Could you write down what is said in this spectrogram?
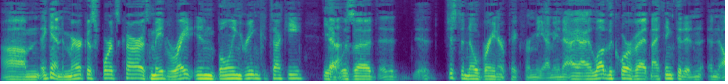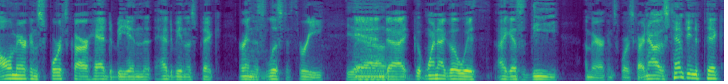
Um, again, America's sports car. It's made right in Bowling Green, Kentucky. Yeah. That was a, a, a- just a no-brainer pick for me. I mean, I, I love the Corvette, and I think that an, an all-American sports car had to be in the, had to be in this pick or in this list of three. Yeah. And uh, why not go with, I guess, the American sports car? Now, I was tempting to pick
